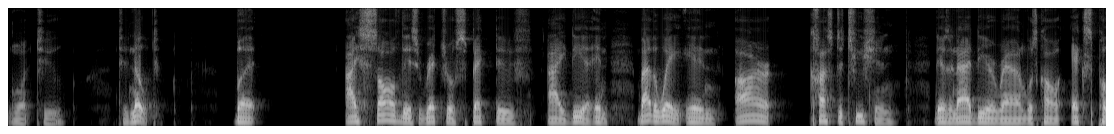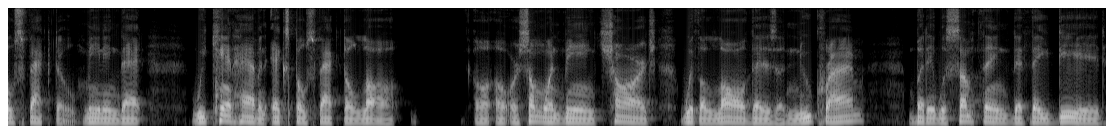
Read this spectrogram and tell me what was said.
want to to note. But I saw this retrospective idea. And by the way, in our Constitution, there's an idea around what's called ex post facto, meaning that we can't have an ex post facto law or, or, or, someone being charged with a law that is a new crime, but it was something that they did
